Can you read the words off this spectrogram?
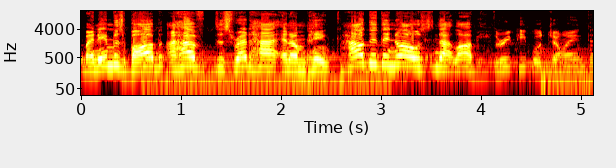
my name is Bob. I have this red hat and I'm pink. How did they know I was in that lobby? Three people joined,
